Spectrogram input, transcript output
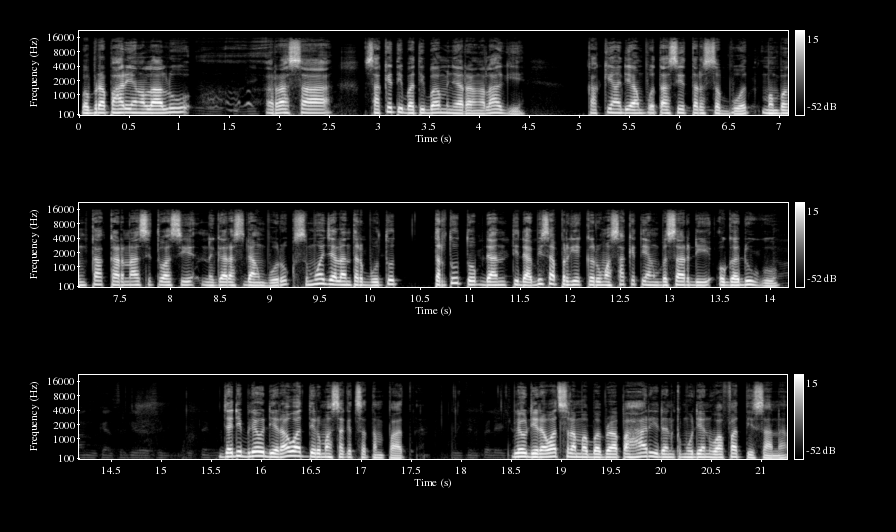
Beberapa hari yang lalu rasa sakit tiba-tiba menyerang lagi kaki yang diamputasi tersebut membengkak karena situasi negara sedang buruk, semua jalan terbutut, tertutup dan tidak bisa pergi ke rumah sakit yang besar di Ogadugu. Jadi beliau dirawat di rumah sakit setempat. Beliau dirawat selama beberapa hari dan kemudian wafat di sana.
